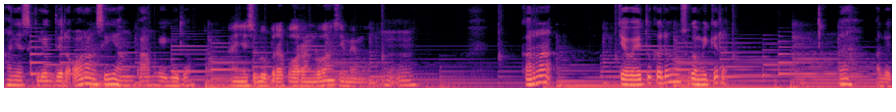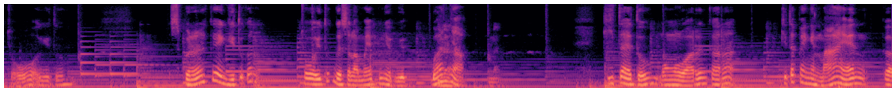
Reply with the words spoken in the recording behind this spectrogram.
hanya segelintir orang sih yang paham kayak gitu hanya sebeberapa orang doang sih memang Mm-mm. Karena cewek itu kadang suka mikir ah ada cowok gitu. Sebenarnya kayak gitu kan cowok itu gak selamanya punya duit banyak. Kita itu mau ngeluarin karena kita pengen main ke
